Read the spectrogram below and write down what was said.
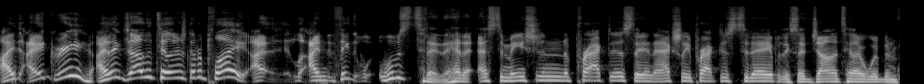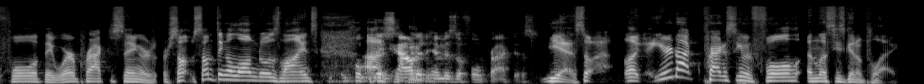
I I agree. I think Jonathan Taylor is going to play. I I think what was today? They had an estimation of practice. They didn't actually practice today, but they said Jonathan Taylor would have been full if they were practicing or, or some, something along those lines. They uh, counted him as a full practice. Yeah. So uh, like you're not practicing in full unless he's going to play.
